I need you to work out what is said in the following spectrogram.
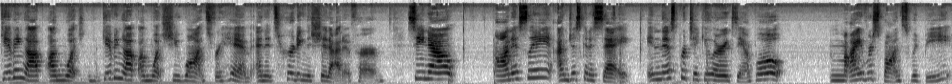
giving up on what giving up on what she wants for him and it's hurting the shit out of her. See now, honestly, I'm just going to say in this particular example, my response would be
